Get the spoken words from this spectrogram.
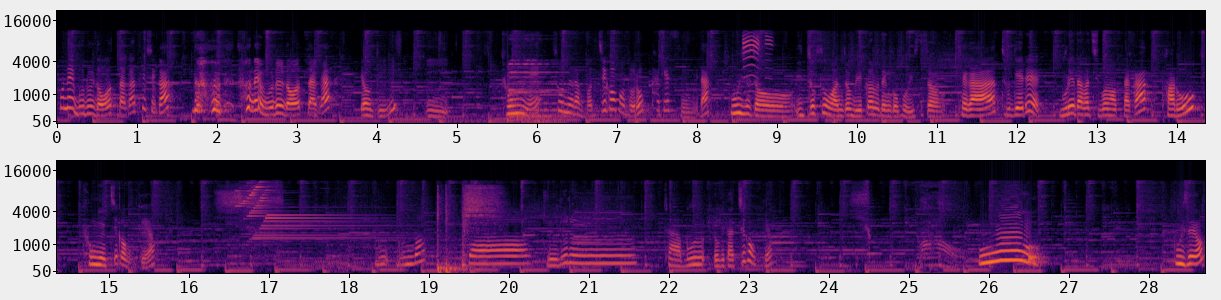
손에 물을 넣었다가 태시가 손에 물을 넣었다가 여기 이 종이에 손을 한번 찍어보도록 하겠습니다. 보이시죠? 이쪽 손 완전 밀가루 된 거 보이시죠? 제가 두 개를 물에다가 집어넣었다가 바로 종이에 찍어볼게요. 물, 묻나? 자, 쭈르르. 자, 물 여기다 찍어 볼게요. 슉. 오! 보이세요?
